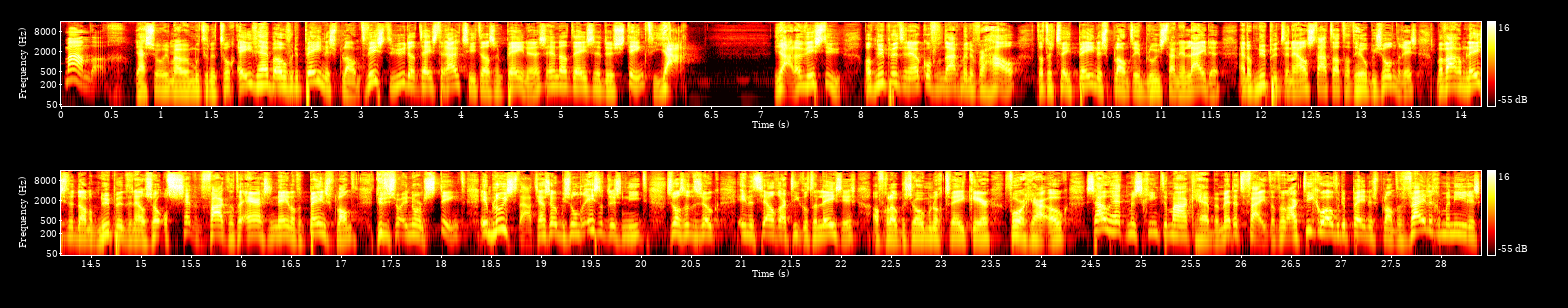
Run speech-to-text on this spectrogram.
Maandag. Ja, sorry, maar we moeten het toch even hebben over de penisplant. Wist u dat deze eruit ziet als een penis en dat deze dus stinkt? Ja. Ja, dat wist u. Want nu.nl komt vandaag met een verhaal dat er twee penisplanten in bloei staan in Leiden. En op nu.nl staat dat dat heel bijzonder is. Maar waarom lezen we dan op nu.nl zo ontzettend vaak dat er ergens in Nederland een penisplant, die dus zo enorm stinkt, in bloei staat? Ja, zo bijzonder is dat dus niet. Zoals het dus ook in hetzelfde artikel te lezen is. Afgelopen zomer nog twee keer, vorig jaar ook. Zou het misschien te maken hebben met het feit dat een artikel over de penisplant een veilige manier is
